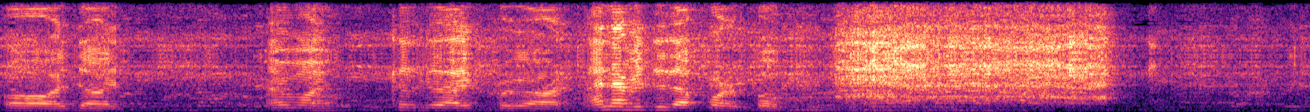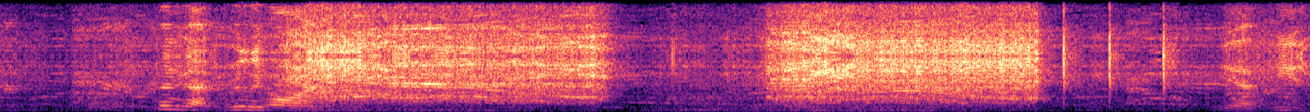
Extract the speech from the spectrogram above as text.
Oh, I died. Never mind, because I forgot. I never did that part, but... This guy's really hard. Yeah, he's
